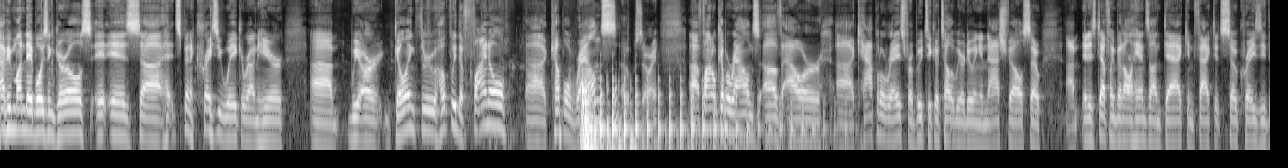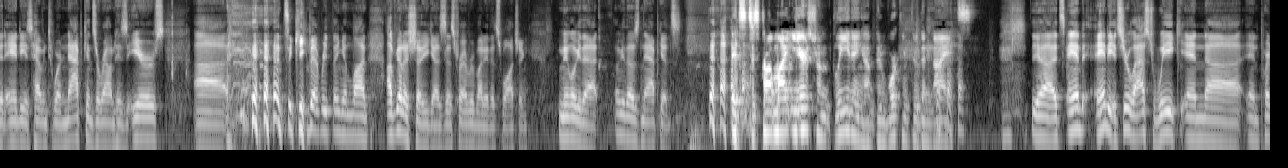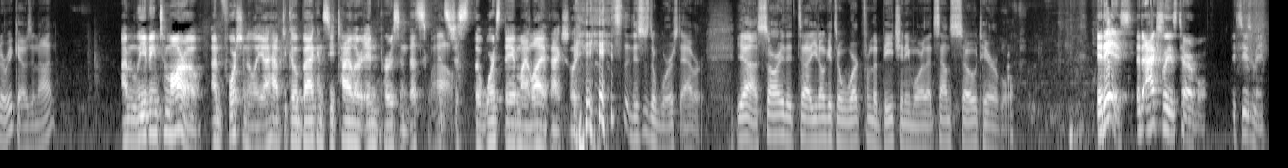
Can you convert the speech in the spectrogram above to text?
Happy Monday, boys and girls. It is. Uh, it's been a crazy week around here. Uh, we are going through hopefully the final uh, couple rounds. Oh, sorry. Uh, final couple rounds of our uh, capital raise for a boutique hotel that we are doing in Nashville. So um, it has definitely been all hands on deck. In fact, it's so crazy that Andy is having to wear napkins around his ears. Uh, to keep everything in line, I've got to show you guys this for everybody that's watching. I mean, look at that. Look at those napkins. It's to stop my ears from bleeding. I've been working through the nights. yeah, it's and Andy, it's your last week in uh, in Puerto Rico, is it not? I'm leaving tomorrow. Unfortunately, I have to go back and see Tyler in person. That's wow. it's just the worst day of my life, actually. it's the, this is the worst ever. Yeah, sorry that uh, you don't get to work from the beach anymore. That sounds so terrible. It is. It actually is terrible. Excuse me.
